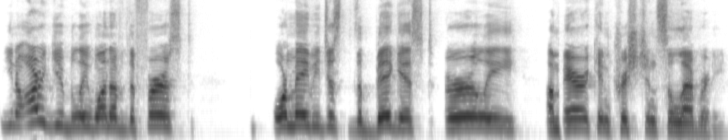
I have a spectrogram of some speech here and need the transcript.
you know, arguably one of the first or maybe just the biggest early American Christian celebrity.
